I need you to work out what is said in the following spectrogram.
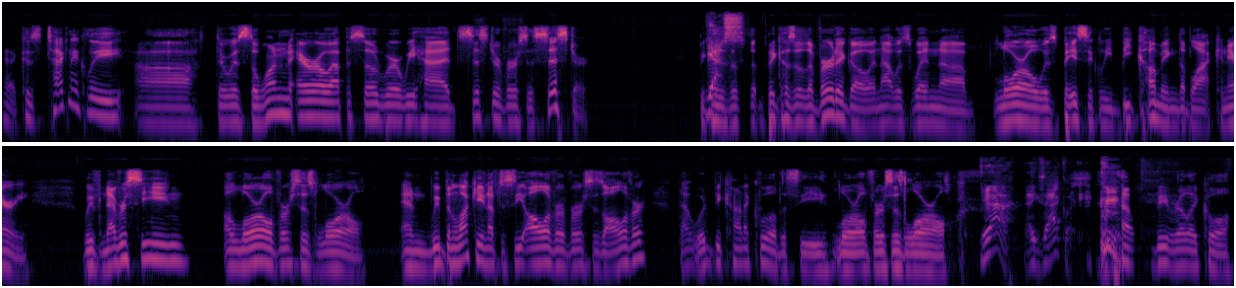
Yeah, because technically, uh, there was the one Arrow episode where we had sister versus sister because Yes. of the, because of the vertigo, and that was when uh, Laurel was basically becoming the Black Canary. We've never seen a Laurel versus Laurel, and we've been lucky enough to see Oliver versus Oliver. That would be kind of cool to see Laurel versus Laurel. Yeah, exactly. that would be really cool.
